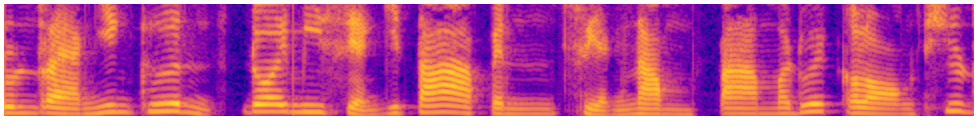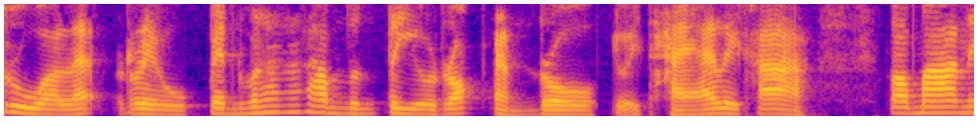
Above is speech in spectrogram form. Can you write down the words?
รุนแรงยิ่งขึ้น โดยมีเสียงกีตาร์เป็นเสียงนำตามมาด้วยกลองที่รัวและเร็วเป็นวัฒนธรรมดนตรีร็อกแอนด์โรล โดยแท้เลยค่ะ ต่อมาใน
